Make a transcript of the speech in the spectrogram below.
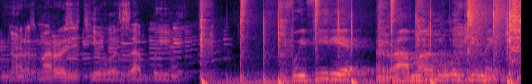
Но разморозить его забыли. В эфире Роман Лукиных.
